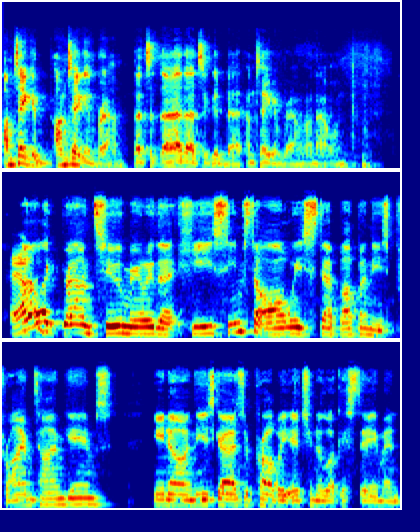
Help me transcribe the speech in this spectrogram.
I'm taking I'm taking Brown. That's a, uh, that's a good bet. I'm taking Brown on that one. Adam? I like Brown too, merely that he seems to always step up in these prime time games you know, and these guys are probably itching to look a statement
